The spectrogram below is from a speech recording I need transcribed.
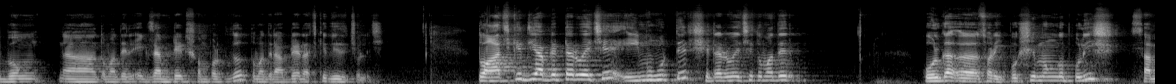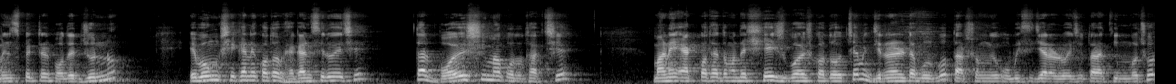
এবং তোমাদের এক্সাম ডেট সম্পর্কিত তোমাদের আপডেট আজকে দিতে চলেছি। তো আজকের যে আপডেটটা রয়েছে, এই মুহূর্তের সেটা রয়েছে তোমাদের Kolkata sorry Paschimbanga police sub inspector পদের জন্য, এবং সেখানে কত ভ্যাকান্সি রয়েছে, তার বয়স সীমা কত থাকছে মানে এক কথায় তোমাদের শেষ বয়স কত হচ্ছে আমি জেনারেলটা বলব, তার সঙ্গে ওবিসি যারা রয়েছে তারা তিন বছর,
